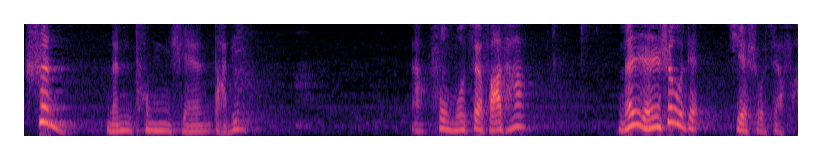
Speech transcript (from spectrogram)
顺能通权大病啊，父母责罚他，能忍受的接受责罚，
